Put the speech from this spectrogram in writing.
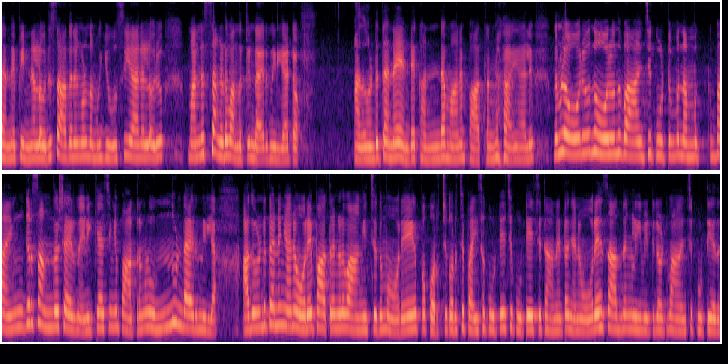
തന്നെ പിന്നെയുള്ള ഒരു സാധനങ്ങളും നമുക്ക് യൂസ് ചെയ്യാനുള്ള ഒരു മനസ്സ് അങ്ങോട്ട് വന്നിട്ടുണ്ടായിരുന്നില്ല കേട്ടോ. അതുകൊണ്ട് തന്നെ എന്റെ കണ്ടമാനം പാത്രങ്ങളായാലും നമ്മൾ ഓരോന്ന് ഓരോന്ന് വാങ്ങിച്ച് കൂട്ടുമ്പോൾ നമുക്ക് ഭയങ്കര സന്തോഷമായിരുന്നു. എനിക്കാച്ചെങ്കിൽ പാത്രങ്ങളൊന്നും ഉണ്ടായിരുന്നില്ല. അതുകൊണ്ട് തന്നെ ഞാൻ ഓരോ പാത്രങ്ങൾ വാങ്ങിച്ചതും ഓരോ ഇപ്പോൾ കുറച്ച് കുറച്ച് പൈസ കൂട്ടി വെച്ച് കൂട്ടി വെച്ചിട്ടാണ് കേട്ടോ ഞാൻ ഓരോ സാധനങ്ങൾ ഈ വീട്ടിലോട്ട് വാങ്ങിച്ച് കൂട്ടിയത്.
